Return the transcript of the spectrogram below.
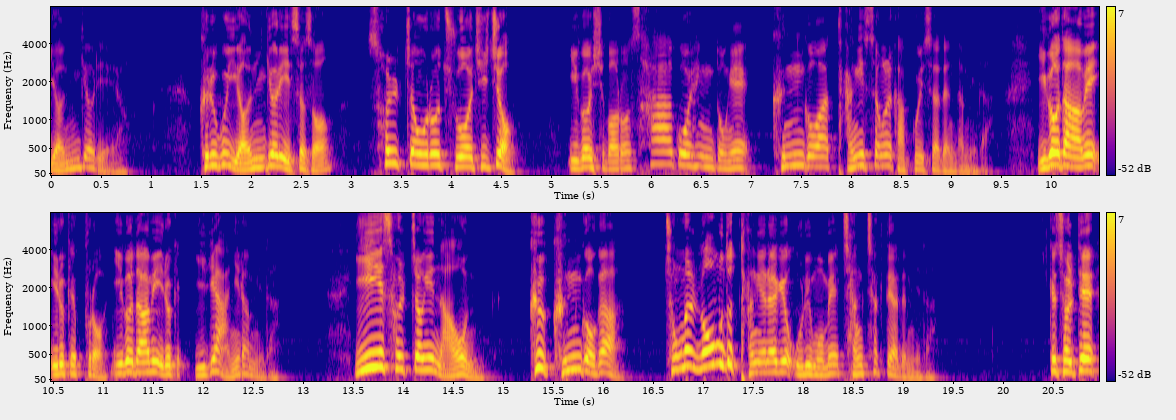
연결이에요. 그리고 연결이 있어서 설정으로 주어지죠. 이것이 바로 사고 행동의 근거와 당위성을 갖고 있어야 된답니다. 이거 다음에 이렇게 풀어. 이거 다음에 이렇게 이게 아니랍니다. 이 설정이 나온 그 근거가 정말 너무도 당연하게 우리 몸에 장착돼야 됩니다. 그 절대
